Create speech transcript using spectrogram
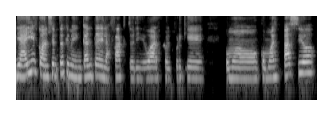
De ahí el concepto que me encanta de la Factory de Warhol, porque como, como espacio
